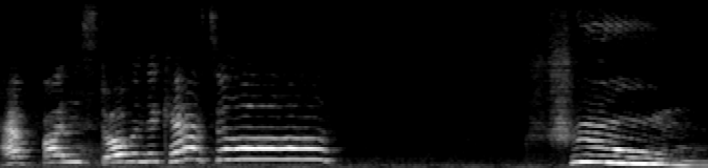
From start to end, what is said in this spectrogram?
Have fun storming the castle! Shoom!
